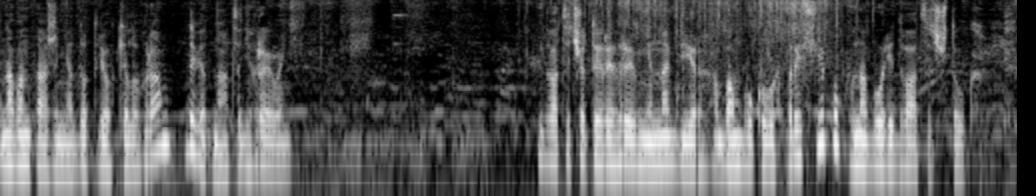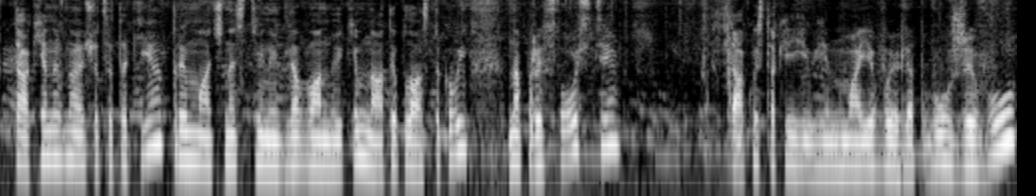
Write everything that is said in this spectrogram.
Навантаження до 3 кг 19 гривень. 24 гривні набір бамбукових прищіпок в наборі 20 штук. Так, я не знаю, що це таке. Тримач настійний для ванної кімнати, пластиковий на присосці. Так, ось такий він має вигляд вживу.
